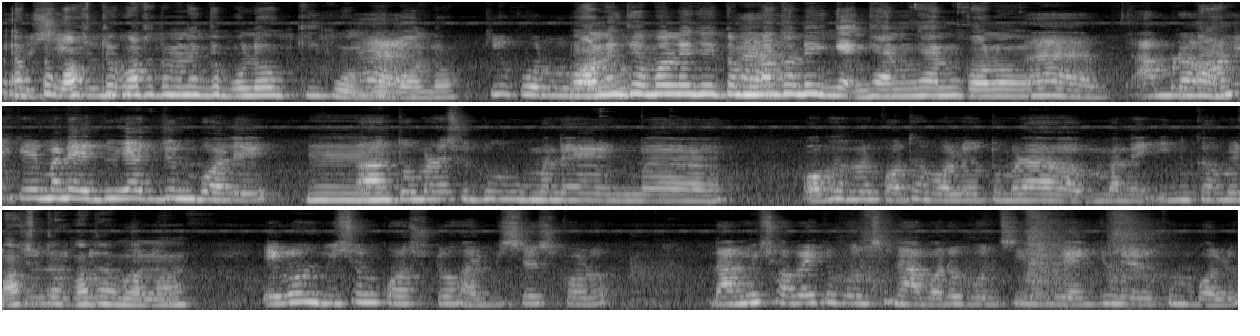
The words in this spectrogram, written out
এত জন্য- কথা তোমাদেরকে বলেও কি করব হ্যাঁ, বলো? কি করব অনেকে বলে যে তোমরা হ্যাঁ। খালি জ্ঞান জ্ঞান করো। হ্যাঁ আমরা অনেকে মানে দুই একজন বলে তোমরা শুধু মানে অভাবের কথা বলো তোমরা মানে ইনকামের কষ্টের কথা বলো। এগুলো ভীষণ কষ্ট হয় বিশ্বাস করো। আমি সবাইকে বলছি না আবারও বলছি দু একজন এরকম বলো।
